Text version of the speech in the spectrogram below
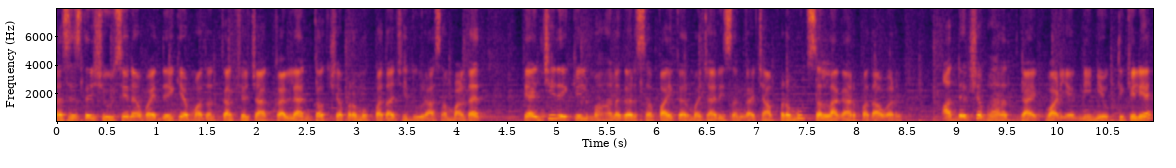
तसेच ते शिवसेना वैद्यकीय मदत कक्षाच्या कल्याण कक्ष प्रमुख पदाची धुरा सांभाळत आहेत त्यांची देखील महानगर सफाई कर्मचारी संघाच्या प्रमुख सल्लागार पदावर अध्यक्ष भारत गायकवाड यांनी नियुक्ती केली आहे.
